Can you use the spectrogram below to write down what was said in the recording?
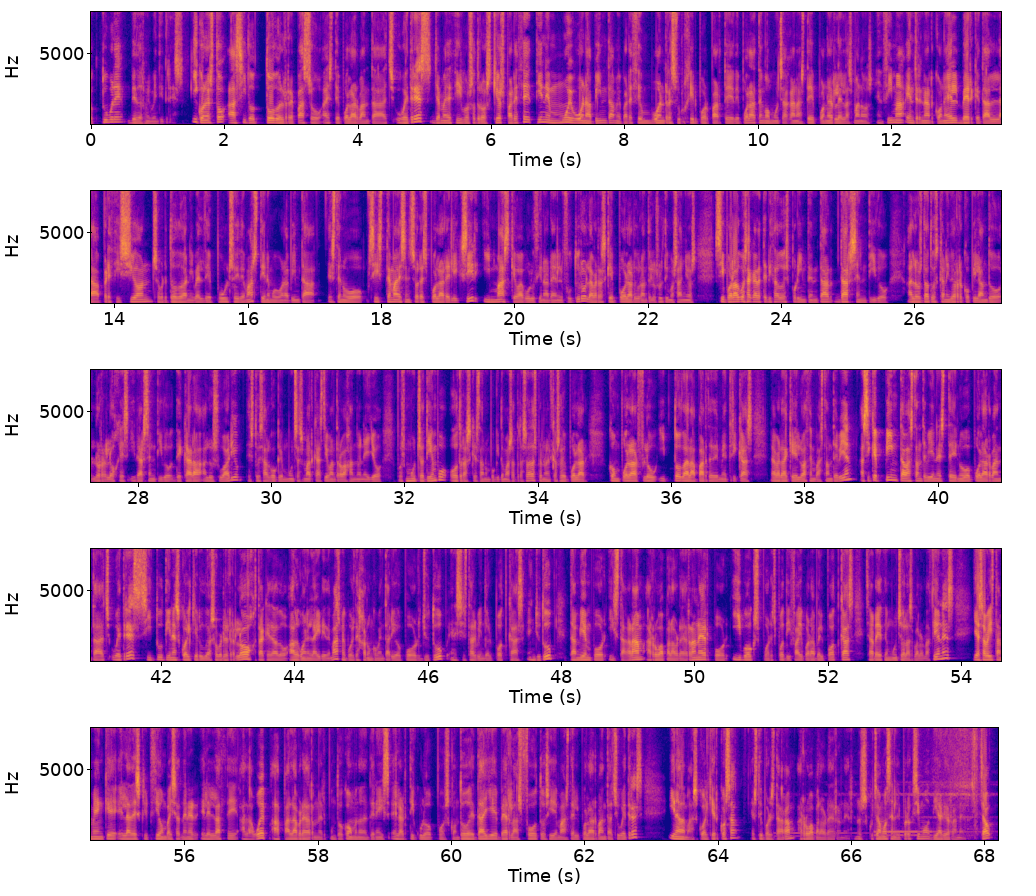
octubre de 2023. Y con esto ha sido todo el repaso a este Polar Vantage V3. Ya me decís vosotros qué os parece tiene muy buena pinta, me parece un buen resurgir por parte de Polar. Tengo muchas ganas de ponerle las manos encima, entrenar con él, ver qué tal la precisión, sobre todo a nivel de pulso y demás. Tiene muy buena pinta este nuevo sistema de sensores Polar Elixir y más que va a evolucionar en el futuro. La verdad es que Polar durante los últimos años, si por algo se ha caracterizado es por intentar dar sentido a los datos que han ido recopilando los relojes y dar sentido de cara al usuario. Esto es algo que muchas marcas llevan trabajando en ello pues mucho tiempo, otras que están un poquito más atrasadas, pero en el caso de Polar con Polar Flow y toda la parte de métricas, la verdad que lo hacen bastante bien. Así que pinta bastante bien este nuevo Polar Vantage V3. Si tú tienes cualquier duda sobre el reloj, te ha quedado algo en el aire y demás, me puedes dejar un comentario por YouTube, en si estás viendo el podcast en YouTube, también por Instagram, arroba palabra de runner, por Evox, por Spotify, por Apple Podcast. Se agradecen mucho las valoraciones. Ya sabéis también que en la descripción vais a tener el enlace a la web, a palabraderunner.com, donde tenéis el artículo pues con todo detalle, ver las fotos y demás del Polar Vantage V3. Y nada más, cualquier cosa, estoy por Instagram, arroba palabra de runner. Nos escuchamos en el próximo Diario Runner. Chao.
